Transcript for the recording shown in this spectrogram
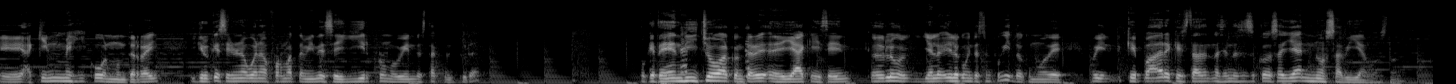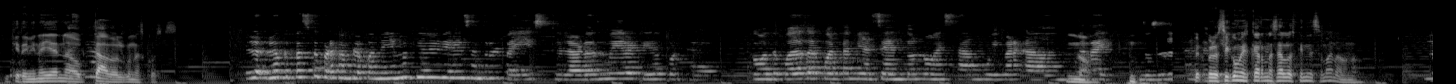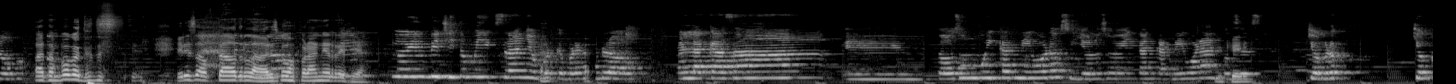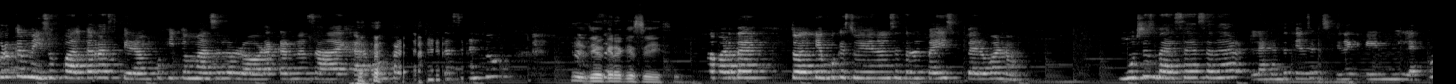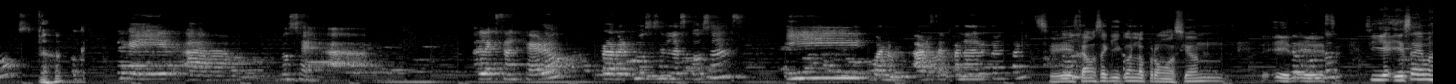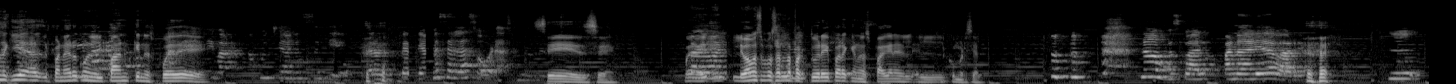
eh, aquí en México en Monterrey y creo que sería una buena forma también de seguir promoviendo esta cultura? O que te hayan dicho al contrario de ya que dicen, luego ya lo, ya lo comentaste un poquito, como de, oye, qué padre que están haciendo esas cosas allá, no sabíamos, ¿no? Y que también hayan adoptado algunas cosas. Lo, lo que pasa es que, por ejemplo, cuando yo me fui a vivir en el centro del país, que la verdad es muy divertido porque, como te puedes dar cuenta, mi acento no está muy marcado en No. Monterrey. Entonces, la gente Pero, pero sí comes carne asada los fines de semana o no? No. Ah, tampoco, entonces eres adoptado a otro lado, eres No, como Fran y Regia. Soy un bichito muy extraño porque, por ejemplo, en la casa eh, todos son muy carnívoros y yo no soy tan carnívora, entonces yo creo yo creo que me hizo falta respirar un poquito más el olor a carne asada de carbón para tener el acento. Yo creo que sí, sí. Aparte, todo el tiempo que estuve viviendo en el centro del país, pero bueno, muchas veces, la gente piensa que se tiene que ir muy lejos, Ajá. que ir a, no sé, a- al extranjero para ver cómo se hacen las cosas. Y bueno, ahora está el panadero con el pan. Sí, estamos aquí con la promoción. eh, ¿Todo eh, sí, ya, ya sabemos aquí al panero con el pan que nos puede... Sí, bueno, está muy chido en ese sentido, pero, pero ya me sé las horas. Sí, sí. Bueno, le vamos a pasar la factura ahí para que nos paguen el, el comercial. No, pues cuál, panadería de barrio.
